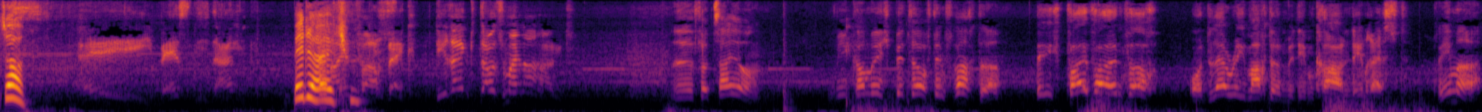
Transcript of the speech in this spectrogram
So. Bitte. Ich. Direkt aus meiner Hand. Äh, Verzeihung. Wie komme ich bitte auf den Frachter? Ich pfeife einfach und Larry macht dann mit dem Kran den Rest. Prima.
